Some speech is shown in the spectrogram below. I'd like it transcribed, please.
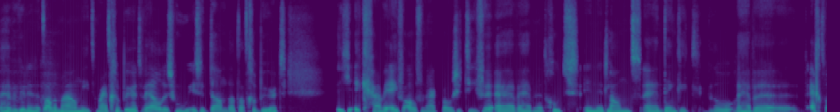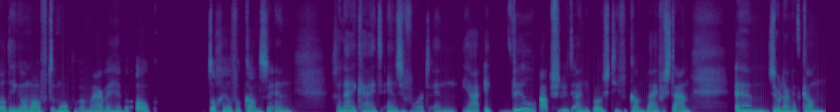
Uh, we willen het allemaal niet, maar het gebeurt wel. Dus hoe is het dan dat dat gebeurt? Weet je, ik ga weer even over naar het positieve. Uh, we hebben het goed in dit land, uh, denk ik. Ik bedoel, we hebben echt wel dingen om over te mopperen, maar we hebben ook toch heel veel kansen en gelijkheid enzovoort. En ja, ik wil absoluut aan die positieve kant blijven staan. Um, zolang het kan,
